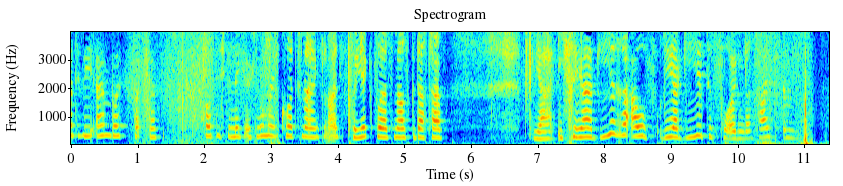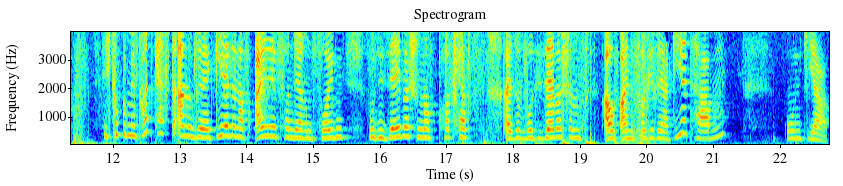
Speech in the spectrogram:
BoyTV, einem Boys Podcast. Heute stelle ich euch nur mal kurz mein kleines Projekt vor, das ich mir ausgedacht habe. Ja, ich reagiere auf reagierte Folgen. Das heißt, ähm, ich gucke mir Podcaste an und reagiere dann auf eine von deren Folgen, wo sie selber schon auf Podcast, also wo sie selber schon auf eine Folge reagiert haben. Und ja,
